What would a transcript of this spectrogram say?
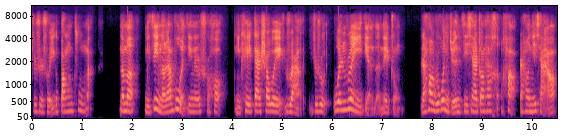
就是说一个帮助嘛。那么你自己能量不稳定的时候，你可以带稍微软，就是温润一点的那种。然后，如果你觉得你自己现在状态很好，然后你想要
